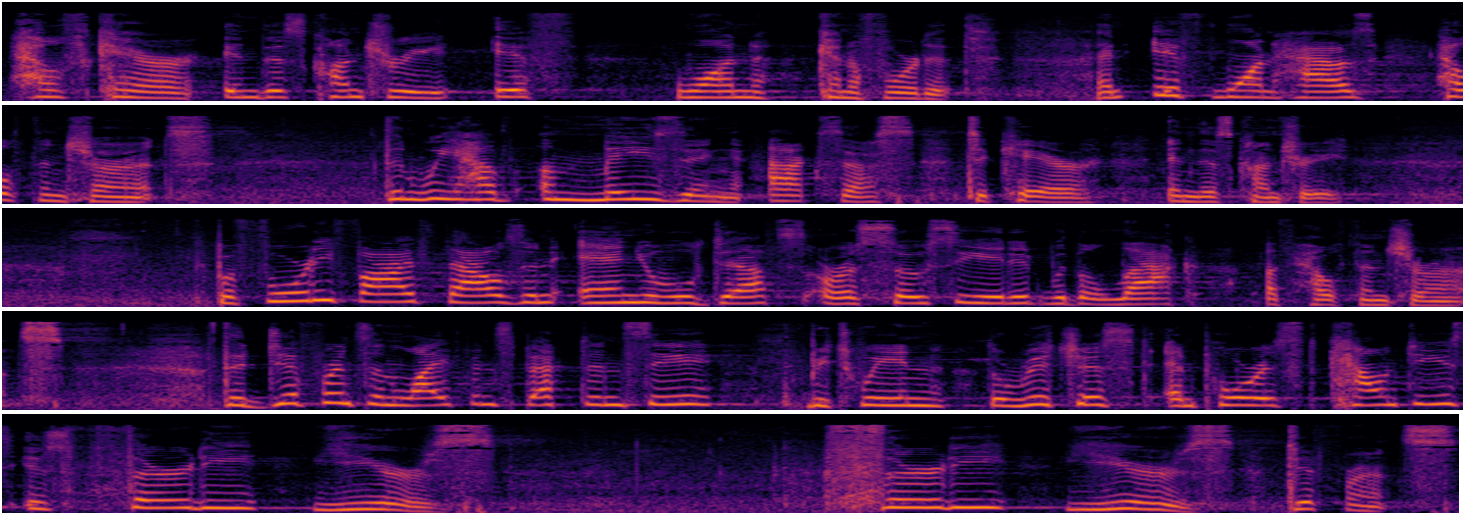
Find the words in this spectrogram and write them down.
health care in this country if one can afford it and if one has health insurance then we have amazing access to care in this country. But 45,000 annual deaths are associated with a lack of health insurance. The difference in life expectancy between the richest and poorest counties is 30 years. 30 years difference.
